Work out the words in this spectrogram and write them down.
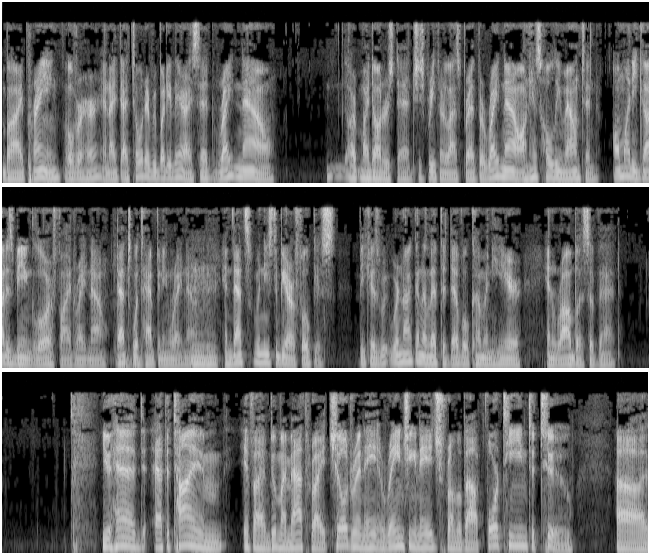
by praying over her. And I, I told everybody there, I said, right now, our, my daughter's dead. She's breathed her last breath. But right now on his holy mountain, Almighty God is being glorified right now. That's mm-hmm. what's happening right now. Mm-hmm. And that's what needs to be our focus because we're not going to let the devil come in here and rob us of that. You had at the time, if I'm doing my math right, children ranging in age from about 14 to 2. Uh,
